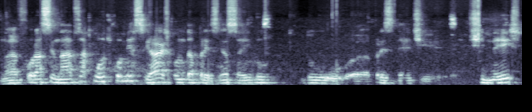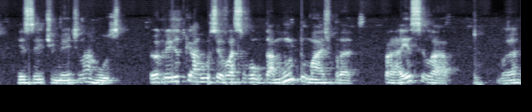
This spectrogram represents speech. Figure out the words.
Né? Foram assinados acordos comerciais quando da presença aí do, do uh, presidente chinês recentemente na Rússia. Eu acredito que a Rússia vai se voltar muito mais para esse lado é?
